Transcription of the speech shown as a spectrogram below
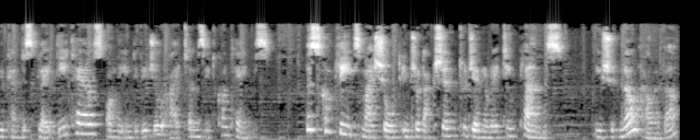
you can display details on the individual items it contains. This completes my short introduction to generating plans. You should know, however,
